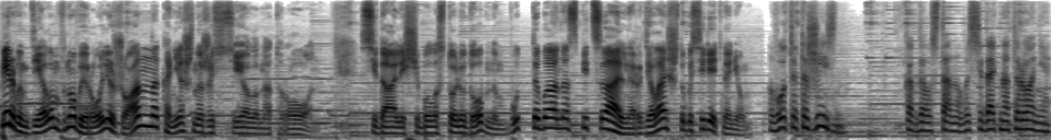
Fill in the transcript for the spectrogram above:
Первым делом в новой роли Жоанна, конечно же, села на трон. Седалище было столь удобным, будто бы она специально родилась, чтобы сидеть на нем. Вот это жизнь. Когда устану восседать на троне,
